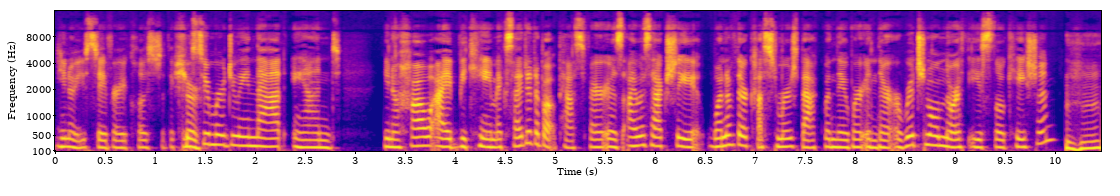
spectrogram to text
you know you stay very close to the Sure. consumer doing that, and you know how I became excited about Pacifier is I was actually one of their customers back when they were in their original Northeast location, mm-hmm.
